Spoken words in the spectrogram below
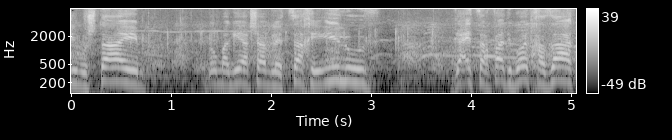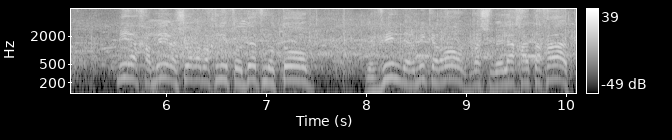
92, הוא מגיע עכשיו לצחי אילוז, גיא צרפתי בועט חזק, ניר החמיר, השוער המחליף, עודף לו טוב, ווילנר מקרוב, משווה לאחת אחת.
